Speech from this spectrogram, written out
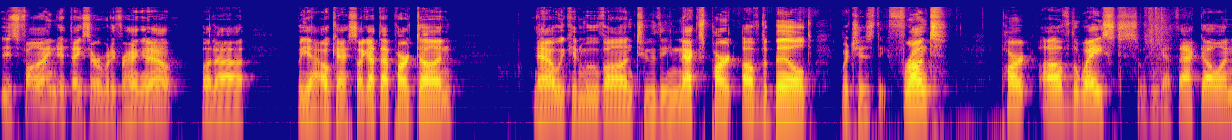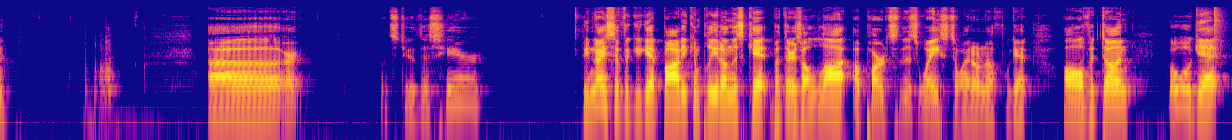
is fine. It thanks everybody for hanging out. But uh but yeah, okay. So I got that part done. Now we can move on to the next part of the build, which is the front part of the waist. So we can get that going. Uh, all right, let's do this here. It'd be nice if we could get body complete on this kit, but there's a lot of parts to this waist, so I don't know if we'll get all of it done, but we'll get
